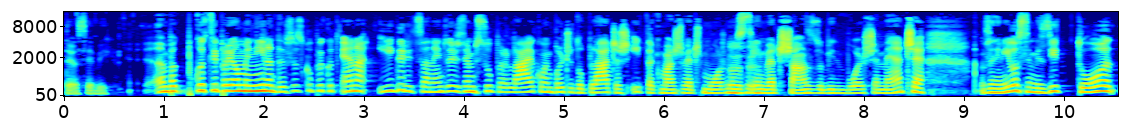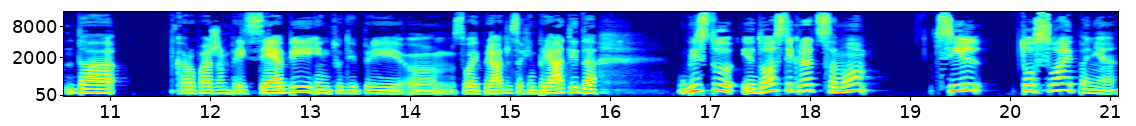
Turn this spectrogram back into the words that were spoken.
te osebi. Ampak, kot si prej omenila, da je vse skupaj kot ena igrica, ne tudi s tem super lajkom in bolj, če doplačaš, itak imaš več možnosti uh -huh. in več šans dobiti boljše meče. Zanimivo se mi zdi to, da, kar opažam pri sebi in tudi pri um, svojih prijateljicah in prijateljih, da v bistvu je dosti krat samo cilj to swipanje.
